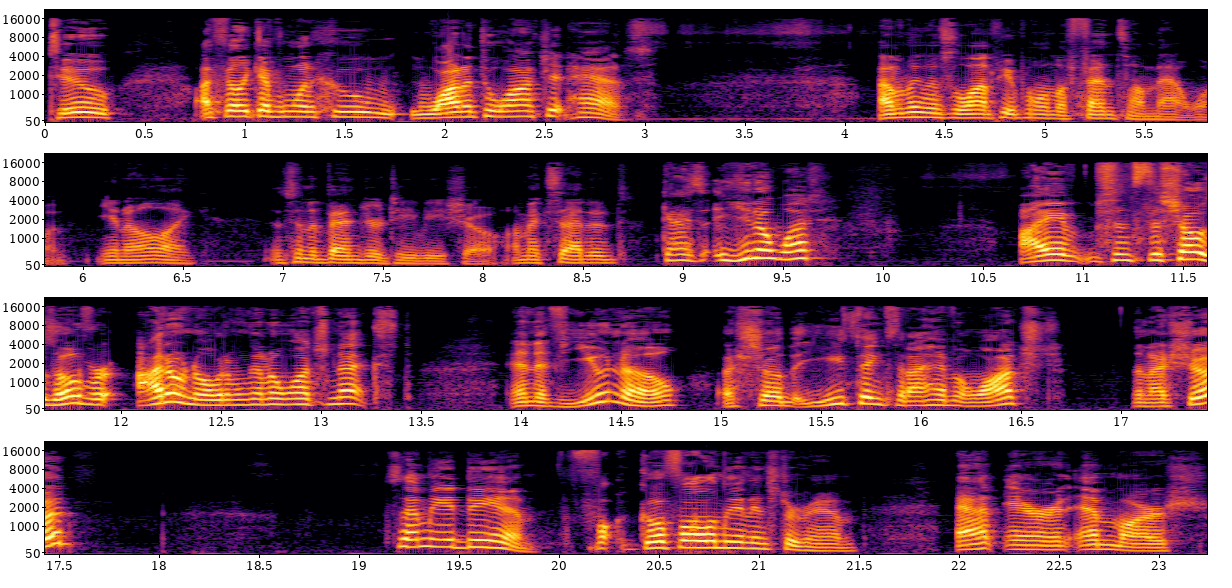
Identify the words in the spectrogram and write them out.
Two, I feel like everyone who wanted to watch it has. I don't think there's a lot of people on the fence on that one. You know, like, It's an Avenger TV show. I'm excited, guys. You know what? I have, since the show's over, I don't know what I'm gonna watch next. And if you know a show that you think that I haven't watched, and I should, send me a DM. F- go follow me on Instagram at Aaron M Marsh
